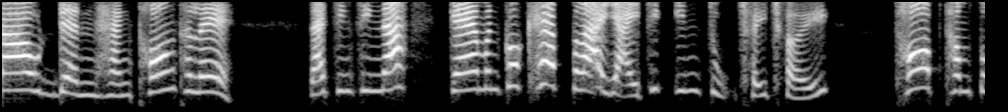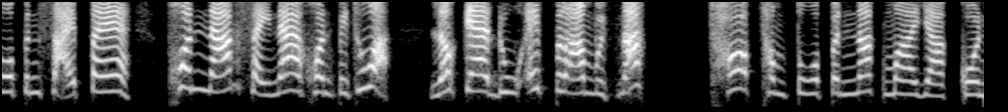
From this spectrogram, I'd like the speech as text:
ดาวเด่นแห่งท้องทะเล แต่จริง ๆ นะ แกมันก็แค่ปลาใหญ่ที่กินจุเฉยๆ ชอบทำตัวเป็นสายเปย์พ่นน้ำใส่หน้าคนไปทั่ว แล้วแกดูไอ้ปลาหมึกนะ ชอบทำตัวเป็นนักมายากล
